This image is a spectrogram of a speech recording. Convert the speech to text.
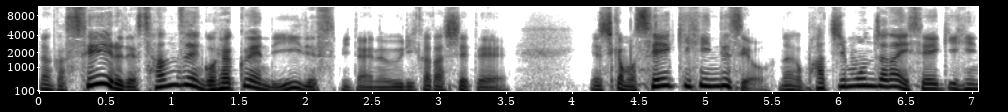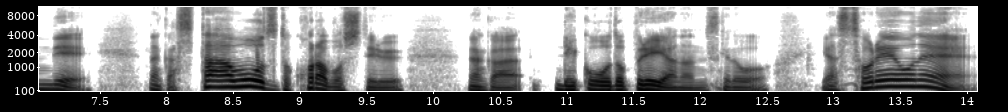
なんかセールで3500円でいいですみたいな売り方してて、しかも正規品ですよ。なんかパチモンじゃない正規品で、なんかスターウォーズとコラボしてる、なんかレコードプレイヤーなんですけど、いや、それをね、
